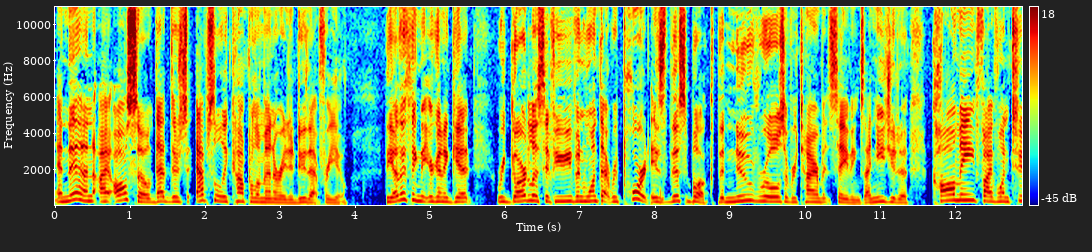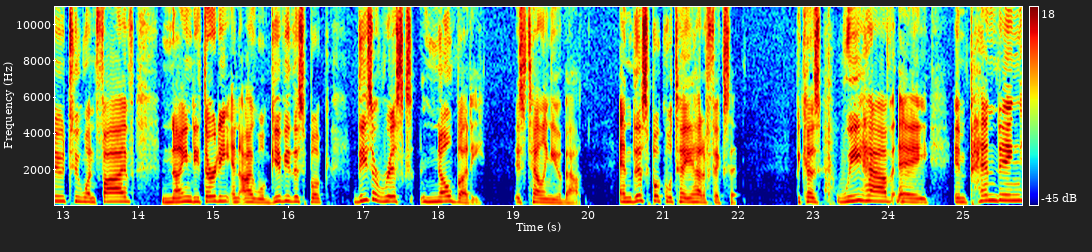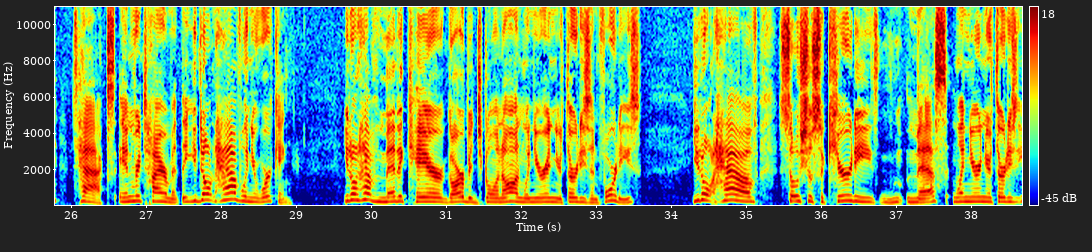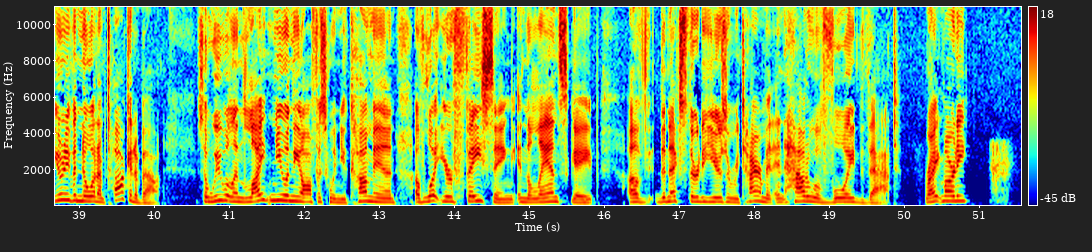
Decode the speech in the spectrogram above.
And then I also that there's absolutely complimentary to do that for you. The other thing that you're going to get regardless if you even want that report, is this book, The New Rules of Retirement Savings. I need you to call me, 512 215 9030, and I will give you this book. These are risks nobody is telling you about. And this book will tell you how to fix it. Because we have a impending tax in retirement that you don't have when you're working. You don't have Medicare garbage going on when you're in your 30s and 40s. You don't have Social Security mess when you're in your 30s. You don't even know what I'm talking about. So we will enlighten you in the office when you come in of what you're facing in the landscape of the next 30 years in retirement and how to avoid that. Right, Marty?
